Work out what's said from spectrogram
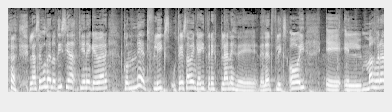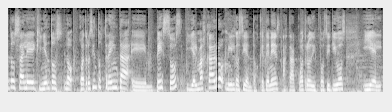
la segunda noticia tiene que ver con Netflix. Ustedes saben que hay tres planes de, de Netflix hoy. Eh, el más barato sale 500, no, 430 eh, pesos y el más caro 1200, que tenés hasta cuatro dispositivos y el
